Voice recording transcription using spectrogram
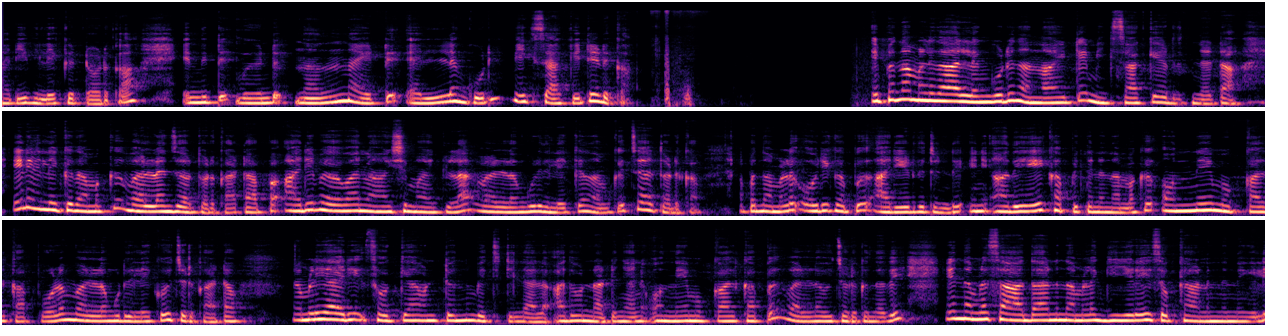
അരി ഇതിലേക്ക് ഇട്ട് കൊടുക്കുക എന്നിട്ട് വീണ്ടും നന്നായിട്ട് എല്ലാം കൂടി മിക്സ് ആക്കിയിട്ട് എടുക്കാം. ഇപ്പം നമ്മളിത് എല്ലാം കൂടി നന്നായിട്ട് മിക്സാക്കി എടുത്തിട്ടുണ്ട് കേട്ടോ ഇനി ഇതിലേക്ക് നമുക്ക് വെള്ളം ചേർത്ത് കൊടുക്കാം കേട്ടോ അപ്പോൾ അരി വേവാൻ ആവശ്യമായിട്ടുള്ള വെള്ളം കൂടി ഇതിലേക്ക് നമുക്ക് ചേർത്ത് കൊടുക്കാം. അപ്പോൾ നമ്മൾ ഒരു കപ്പ് അരി എടുത്തിട്ടുണ്ട്. ഇനി അതേ കപ്പിൽ തന്നെ നമുക്ക് ഒന്നേ മുക്കാൽ കപ്പോളം വെള്ളം കൂടി ഇതിലേക്ക് വെച്ചെടുക്കാം കേട്ടോ നമ്മൾ ഈ അരി സോക്കാൻ വേണ്ടിയിട്ടൊന്നും വെച്ചിട്ടില്ലല്ലോ. അതുകൊണ്ടാണ് ഞാൻ ഒന്നേ മുക്കാൽ കപ്പ് വെള്ളം ഒഴിച്ചെടുക്കുന്നത് ഇനി നമ്മൾ സാധാരണ നമ്മൾ ഗീ റൈസ് ഒക്കെ ആണെന്നുണ്ടെങ്കിൽ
